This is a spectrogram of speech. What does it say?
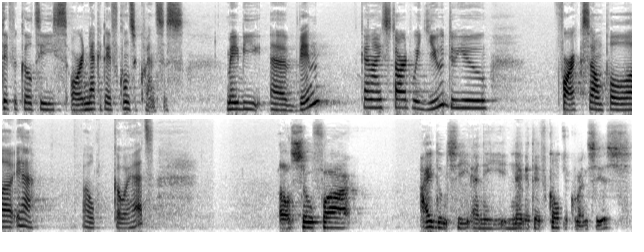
difficulties, or negative consequences? Maybe uh, Wim, can I start with you? Do you, for example, uh, yeah, oh, go ahead. Well, so far, I don't see any negative consequences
